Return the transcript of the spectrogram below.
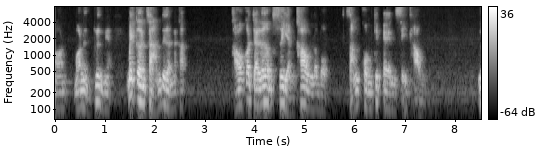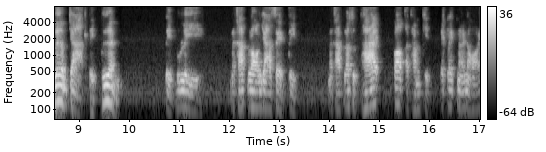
มมหนึ่งครึ่งเนี่ยไม่เกินสามเดือนนะครับ เขาก็จะเริ่มเสี่ยงเข้าระบบสังคมที่เป็นสีเทาเริ่มจากติดเพื่อน ติดบุหรี่ นะครับลองยาเสพติดนะครับ แล้วสุดท้ายก็กระทำผิดเล็กๆ น้อย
